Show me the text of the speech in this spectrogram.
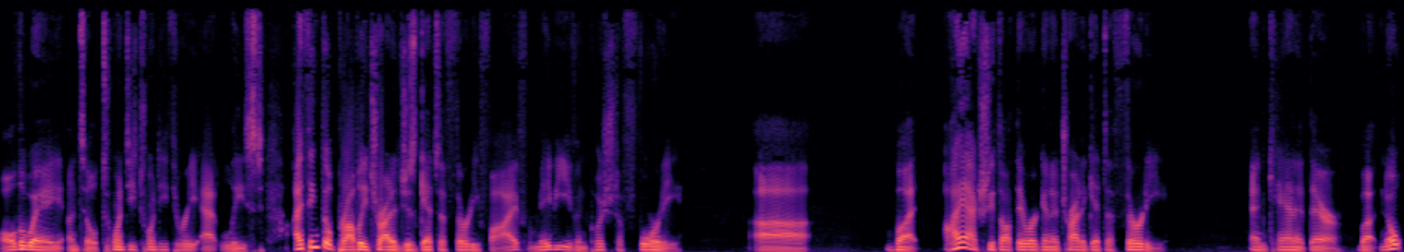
all the way until 2023 at least. I think they'll probably try to just get to 35 or maybe even push to 40. Uh, but I actually thought they were going to try to get to 30 and can it there. But nope,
